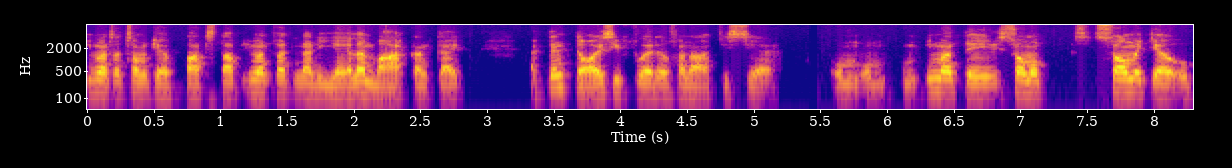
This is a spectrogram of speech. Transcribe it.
iemand wat saam met jou op pad stap, iemand wat na die hele mark kan kyk. Ek dink daai is die voordeel van 'n adviseur om om om iemand te hê saam op saam met jou op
